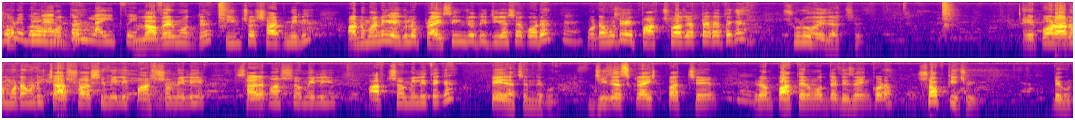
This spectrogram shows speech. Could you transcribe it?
ছোট্টর মধ্যে লাভের মধ্যে তিনশো ষাট মিলি। আনুমানিক এগুলো প্রাইসিং যদি জিজ্ঞাসা করে মোটামুটি এই পাঁচ ছ হাজার টাকা থেকে শুরু হয়ে যাচ্ছে। এরপর আরও মোটামুটি চারশো আশি মিলি পাঁচশো মিলি সাড়ে পাঁচশো মিলি আটশো মিলি থেকে পেয়ে যাচ্ছেন দেখুন। জিজাস ক্রাইস্ট পাচ্ছেন এরকম পাতের মধ্যে ডিজাইন করা সব কিছুই দেখুন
